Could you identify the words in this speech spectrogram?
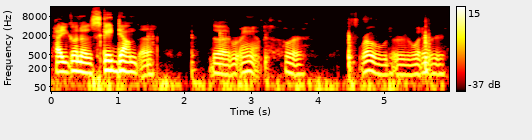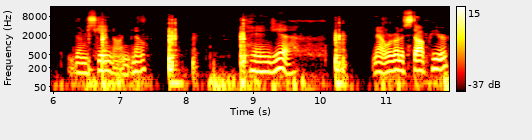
how you're gonna skate down the the ramp or road or whatever you're gonna be skating on, you know? And yeah. Now we're gonna stop here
